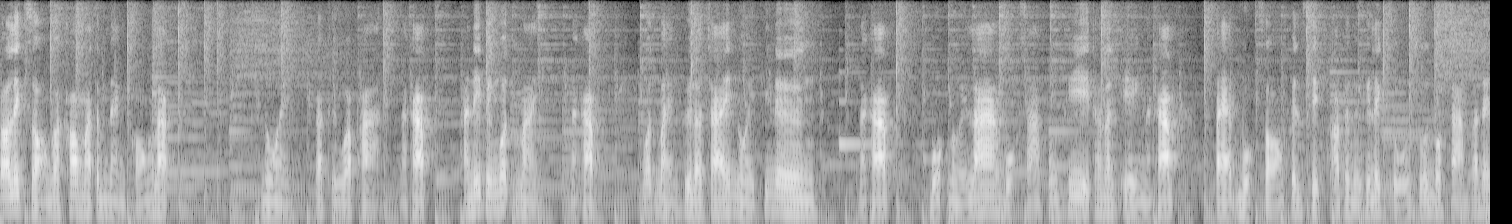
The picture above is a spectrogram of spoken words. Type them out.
ก็เลข 2 ก็เข้ามาตำแหน่งของหลักหน่วยก็ถือว่าผ่านนะครับ อันนี้เป็นงวดใหม่นะครับงวดใหม่ก็คือเราใช้หน่วยที่1นะครับบวกหน่วยล่างบวก3คงที่เท่านั้นเองนะครับ 8บวก2เป็น 10 เอาตัวหน่วยคือเลข0 0บวก3ก็ได้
